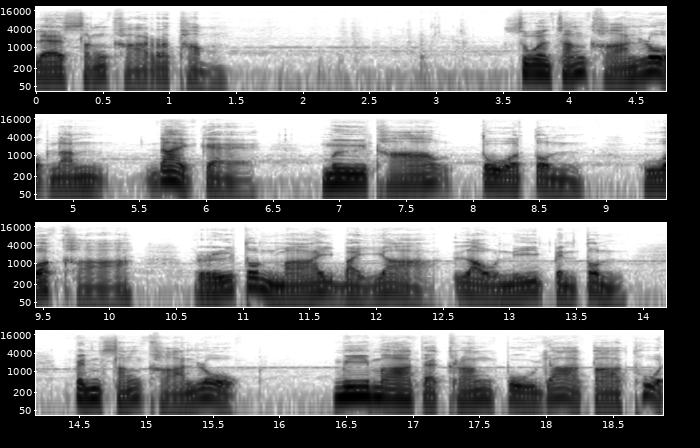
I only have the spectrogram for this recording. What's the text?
และสังขารธรรม ส่วนสังขารโลกนั้นได้แก่ มือเท้า ตัวตน หัวขา หรือต้นไม้ใบหญ้าเหล่านี้เป็นต้น เป็นสังขารโลก มีมาแต่ครั้งปู่ย่าตาทวด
